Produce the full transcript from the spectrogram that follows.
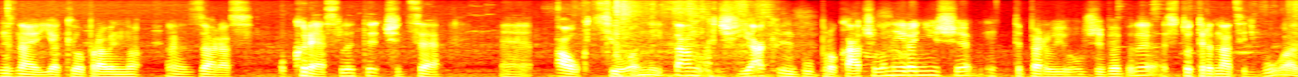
не знаю, як його правильно е, зараз окреслити, чи це е, аукціонний танк, чи як він був прокачуваний раніше. Тепер його вже вивели. 113 ВОА,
